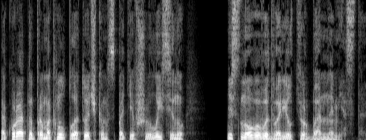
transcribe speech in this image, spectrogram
аккуратно промокнул платочком вспотевшую лысину — и снова выдворил тюрбан на место.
